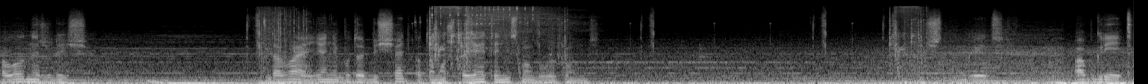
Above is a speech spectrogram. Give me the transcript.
Холодное жилище. Давай, я не буду обещать, потому что я это не смогу выполнить. Отлично, говорит. Апгрейд.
